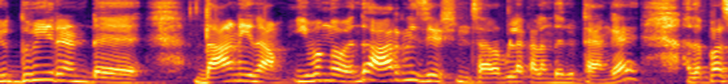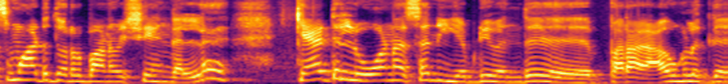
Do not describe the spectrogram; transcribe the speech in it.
யுத்வீர் அண்டு தானிராம் இவங்க வந்து ஆர்கனைசேஷன் சார்பில் கலந்துக்கிட்டாங்க. அந்த பசுமாட்டு தொடர்பான விஷயங்களில் கேட்டில் ஓனர்ஸை நீங்கள் எப்படி வந்து பரா அவங்களுக்கு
